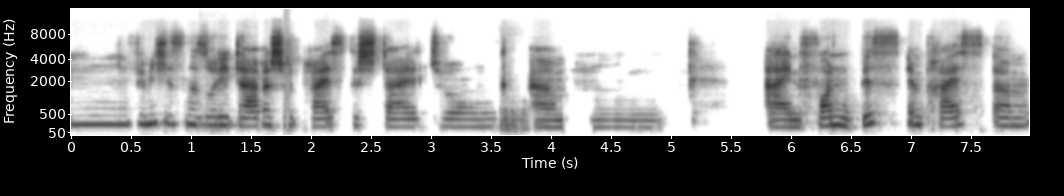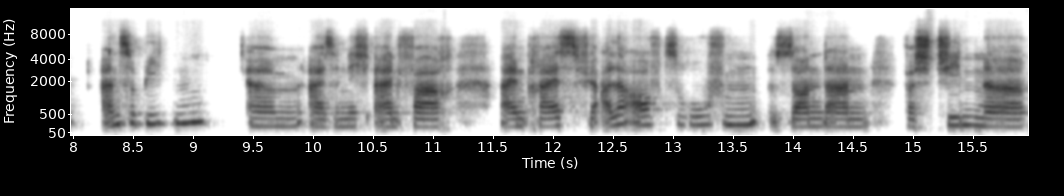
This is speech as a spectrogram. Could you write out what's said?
Hm, für mich ist eine solidarische Preisgestaltung ähm, ein von bis im Preis ähm, anzubieten. Ähm, also nicht einfach einen Preis für alle aufzurufen, sondern verschiedene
